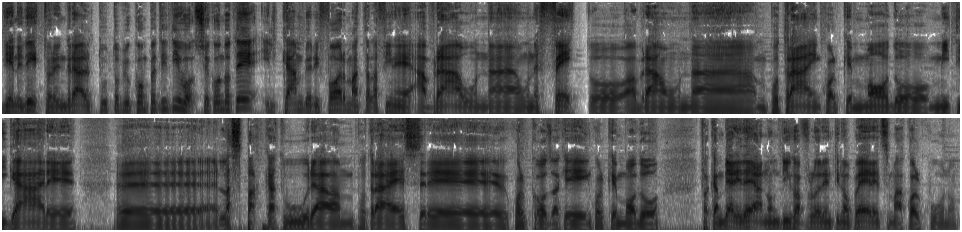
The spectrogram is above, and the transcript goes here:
viene detto renderà il tutto più competitivo. Secondo te il cambio di format alla fine avrà un, un effetto? Avrà un, uh, potrà in qualche modo mitigare eh, la spaccatura? Potrà essere qualcosa che in qualche modo fa cambiare idea? Non dico a Florentino Perez, ma a qualcuno?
